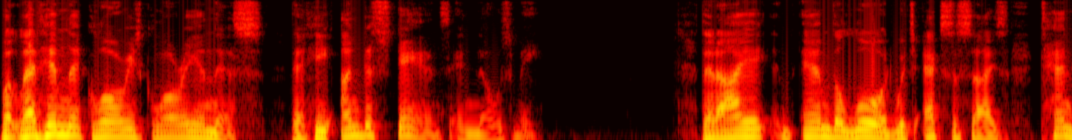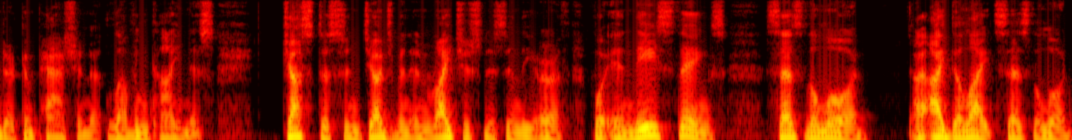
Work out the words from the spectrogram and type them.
But let him that glories glory in this that he understands and knows me. That I am the Lord which exercise tender, compassionate, loving kindness, justice and judgment and righteousness in the earth. For in these things, says the Lord, I, I delight, says the Lord.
